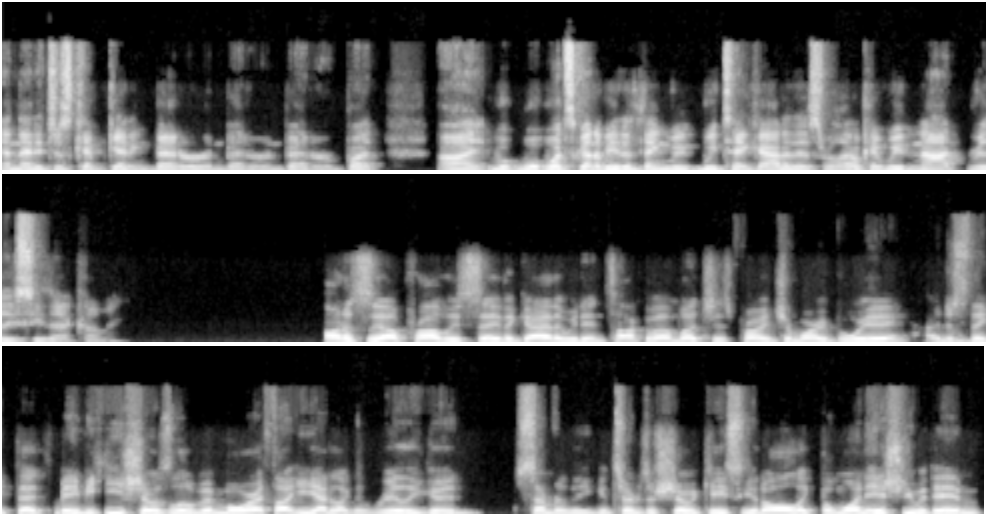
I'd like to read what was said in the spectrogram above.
and then it just kept getting better and better and better. But uh, w- what's going to be the thing we, we take out of this? We're like, okay, we did not really see that coming. Honestly, I'll probably say the guy that we didn't talk about much is probably Jamaree Bouyea. I just mm-hmm. think that maybe he shows a little bit more. I thought he had like a really good summer league in terms of showcasing it all. Like the one issue with him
